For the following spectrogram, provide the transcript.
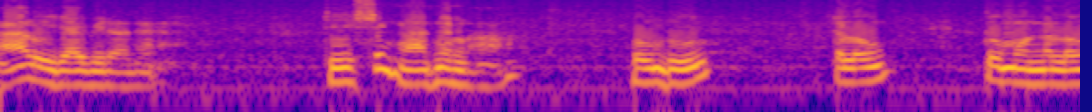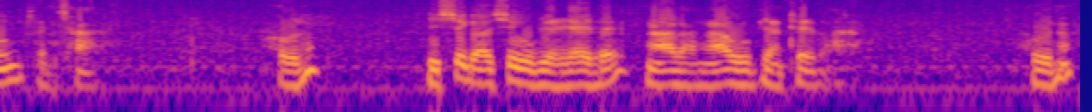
9လို့ရိုက်ပြတာ ਨੇ ဒီ8 5နှစ်မှာပုံတူတစ်လုံးသုံးမနှလုံးပြန်ချတယ် ဟုတ်နော်ဒီ8က8ကိုပြန်ရိုက်တယ်9က9ကိုပြန်ထည့်သွားတယ်ဟုတ်နော်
